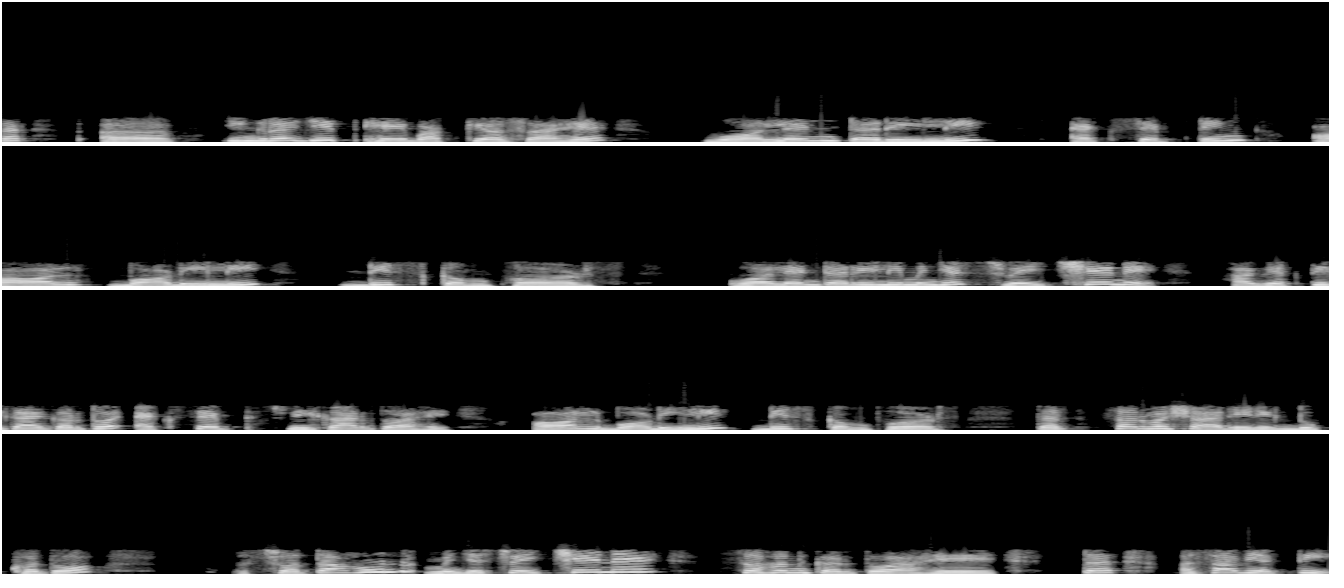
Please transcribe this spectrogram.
तर इंग्रजीत हे वाक्य असं आहे voluntarily accepting all bodily discomfort voluntarily म्हणजे स्वेच्छेने हा व्यक्ती काय करतो ऍक्सेप्ट स्वीकारतो आहे. ऑल बॉडीली डिस्कम्फर्ट तर सर्व शारीरिक दुःख तो स्वतःहून म्हणजे स्वेच्छेने सहन करतो आहे. तर असा व्यक्ती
